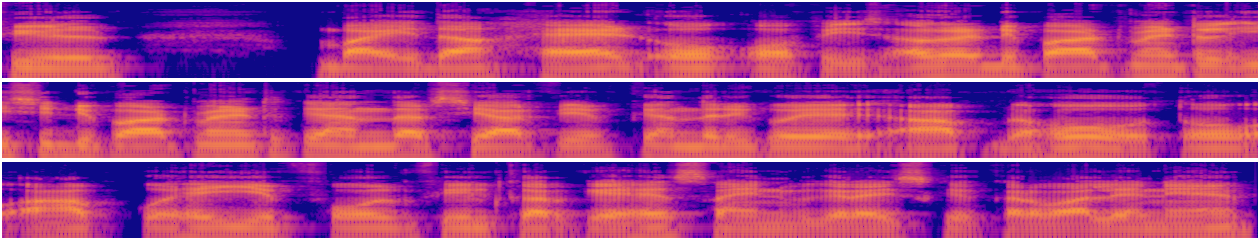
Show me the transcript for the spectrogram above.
filled by the head of office अगर डिपार्टमेंटल इसी डिपार्टमेंट के अंदर सीआरपीएफ के अंदर ही कोई आप हो तो आपको है ये फॉर्म फिल करके है साइन वगैरह इसके करवा लेने हैं।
